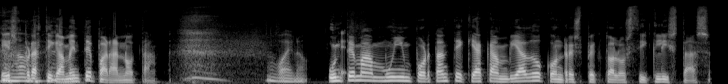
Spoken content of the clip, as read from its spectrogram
es prácticamente para nota. Bueno, Un tema muy importante que ha cambiado con respecto a los ciclistas.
